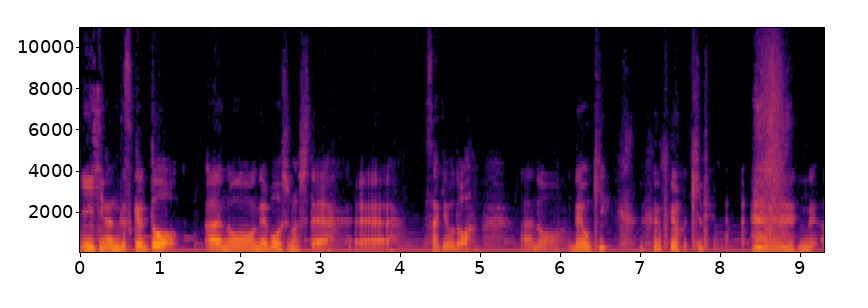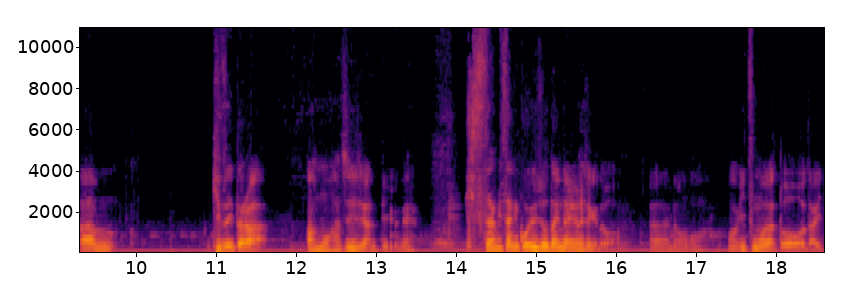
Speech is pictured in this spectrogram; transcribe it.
いい日なんですけどあの寝坊しまして、えー、先ほどあの寝起き？寝起きで。ね、あ気づいたらあもう8時じゃんっていうね。久々にこういう状態になりましたけどあのいつもだとだい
